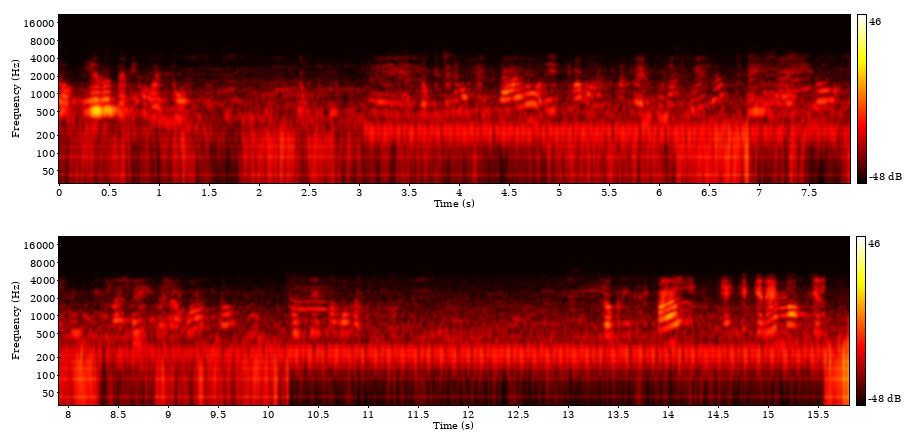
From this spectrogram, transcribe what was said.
los miedos de mi juventud. Eh, lo que tenemos pensado es que vamos a emprender una escuela de caído, es decir, la ley del aborto, porque estamos aquí. Lo principal es que queremos que el...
